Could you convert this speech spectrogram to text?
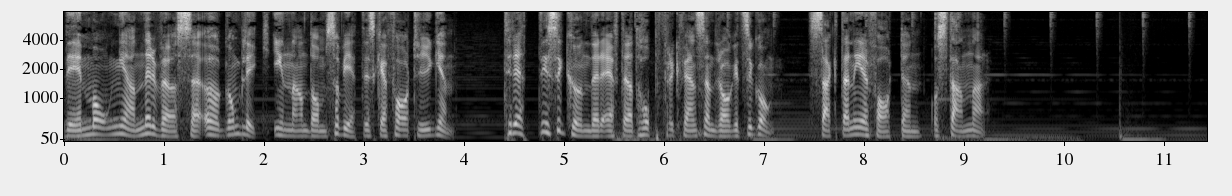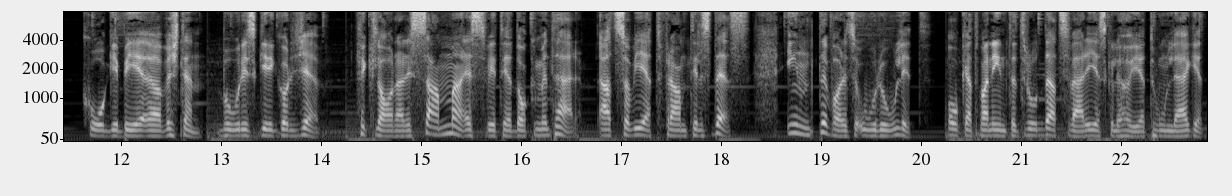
Det är många nervösa ögonblick innan de sovjetiska fartygen 30 sekunder efter att hoppfrekvensen dragits igång, saktar ner farten och stannar. KGB-översten Boris Grigorjev förklarar i samma SVT-dokumentär att Sovjet fram tills dess inte varit så oroligt och att man inte trodde att Sverige skulle höja tonläget.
